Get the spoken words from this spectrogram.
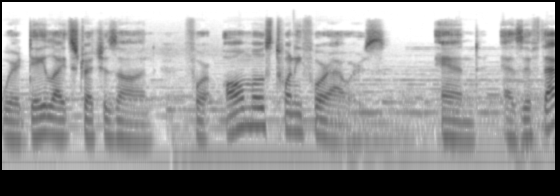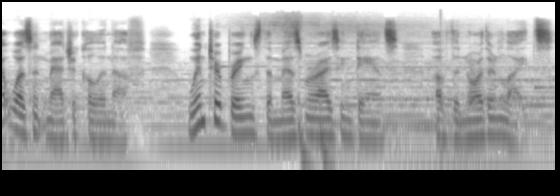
where daylight stretches on for almost 24 hours. And as if that wasn't magical enough, winter brings the mesmerizing dance of the northern lights.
